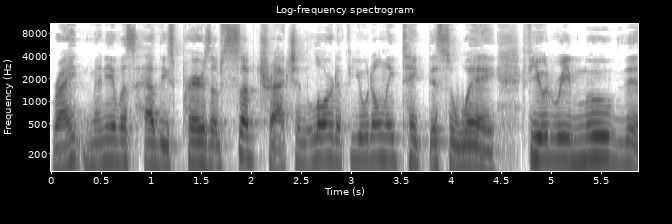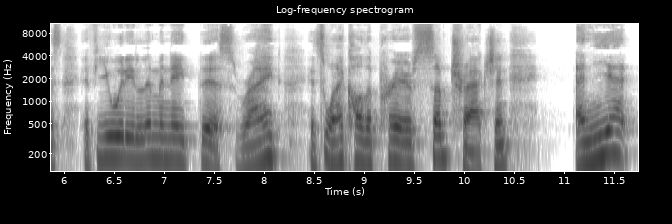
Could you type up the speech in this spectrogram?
right? Many of us have these prayers of subtraction. Lord, if you would only take this away, if you would remove this, if you would eliminate this, right? It's what I call the prayer of subtraction. And yet,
